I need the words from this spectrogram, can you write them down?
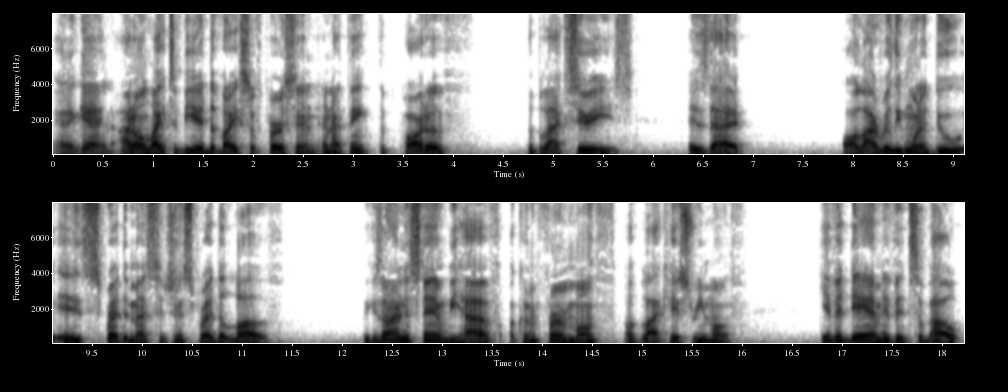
And again, I don't like to be a divisive person, and I think the part of the Black series is that all I really want to do is spread the message and spread the love. Because I understand we have a confirmed month of Black History Month. Give a damn if it's about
